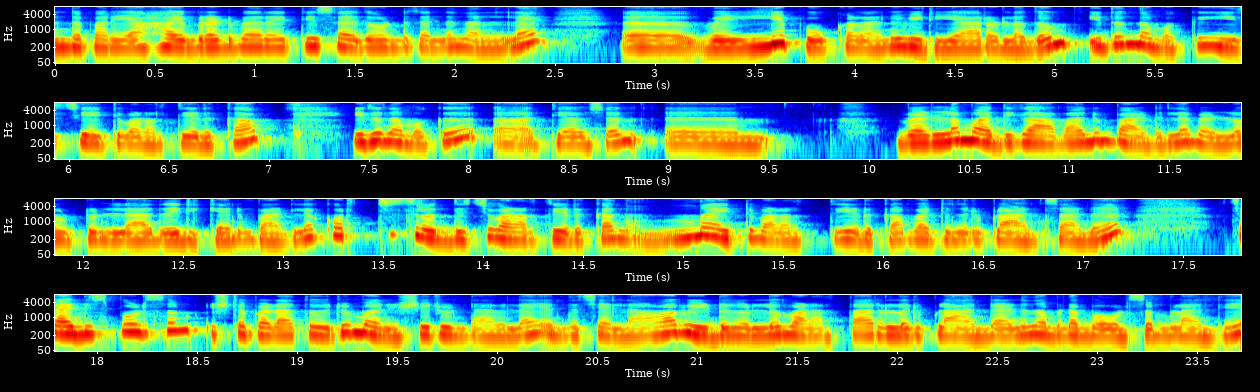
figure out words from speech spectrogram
എന്താ പറയുക ഹൈബ്രിഡ് വെറൈറ്റീസ് ആയതുകൊണ്ട് തന്നെ നല്ല വലിയ പൂക്കളാണ് വിരിയാറുള്ളതും. ഇതും നമുക്ക് ഈസി ആയിട്ട് വളർത്തിയെടുക്കാം. ഇത് നമുക്ക് അത്യാവശ്യം വെള്ളം അധികം ആവാനും പാടില്ല വെള്ളം ഒട്ടും ഇല്ലാതിരിക്കാനും പാടില്ല. കുറച്ച് ശ്രദ്ധിച്ച് വളർത്തിയെടുക്കാൻ നന്നായിട്ട് വളർത്തിയെടുക്കാൻ പറ്റുന്നൊരു പ്ലാന്റ്സാണ് ചൈനീസ് ബോൾസം ഇഷ്ടപ്പെടാത്ത ഒരു മനുഷ്യരും ഉണ്ടാവില്ല എന്താ വെച്ചാൽ എല്ലാ വീടുകളിലും വളർത്താറുള്ള ഒരു പ്ലാന്റാണ് നമ്മുടെ ബോൾസം പ്ലാന്റ്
